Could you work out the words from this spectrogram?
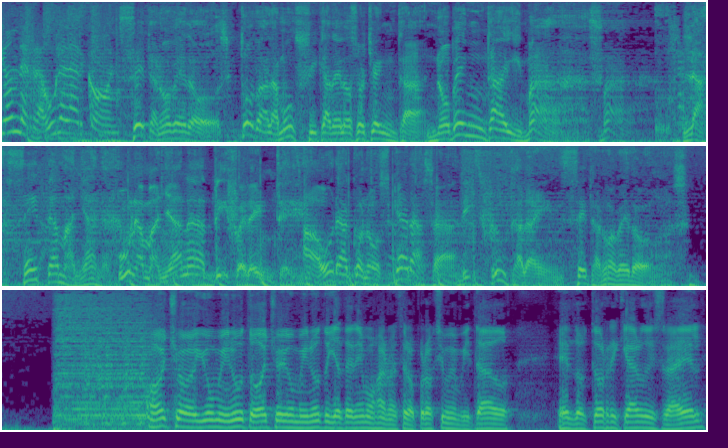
De Raúl Alarcón. Z92, toda la música de los 80, 90 y más. La Z Mañana, una mañana diferente. Ahora con Oscar Aza, disfrútala en Z92. 8 y un minuto, 8 y un minuto, ya tenemos a nuestro próximo invitado, el doctor Ricardo Israel,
